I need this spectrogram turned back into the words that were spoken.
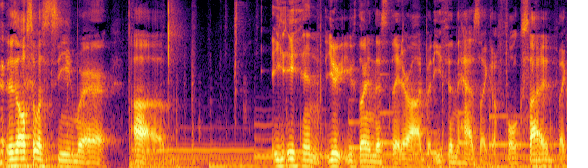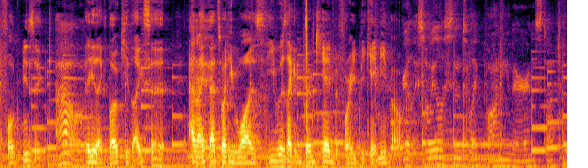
there's also a scene where um, Ethan, you you learn this later on, but Ethan has like a folk side, like folk music. Oh. That he like low key likes it, and like that's what he was. He was like a good kid before he became emo. Really? So we listened to like Bon Iver and stuff.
